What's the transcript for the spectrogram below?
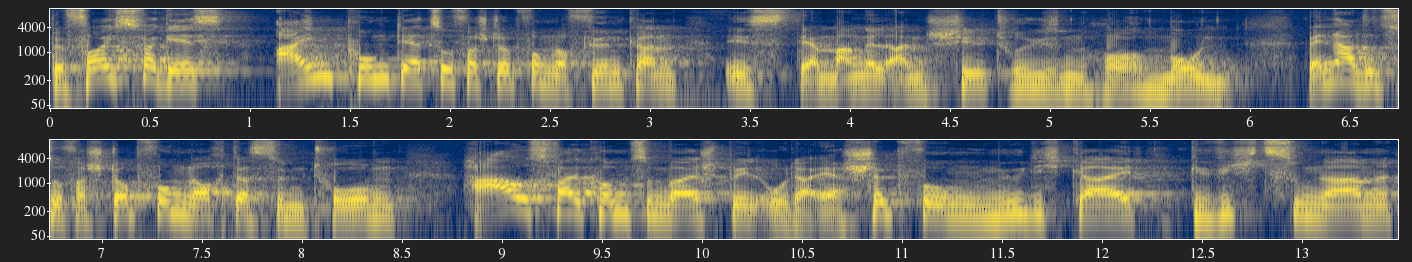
Bevor ich es vergesse, ein Punkt, der zur Verstopfung noch führen kann, ist der Mangel an Schilddrüsenhormonen. Wenn also zur Verstopfung noch das Symptom Haarausfall kommt zum Beispiel oder Erschöpfung, Müdigkeit, Gewichtszunahme,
